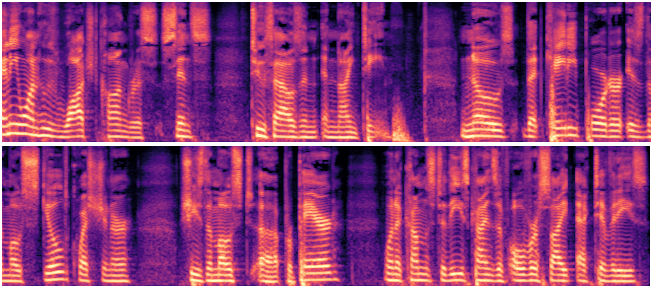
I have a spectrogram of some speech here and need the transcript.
anyone who's watched Congress since 2019 knows that Katie Porter is the most skilled questioner. She's the most uh, prepared when it comes to these kinds of oversight activities.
